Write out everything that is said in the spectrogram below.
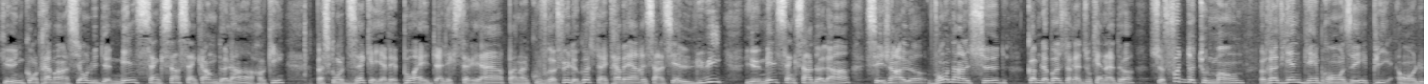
qui a eu une contravention, lui, de 1550 dollars, OK? Parce qu'on disait qu'il n'y avait pas à être à l'extérieur pendant le couvre-feu. Le gars, c'est un travailleur essentiel. Lui, il a eu 1500 dollars. Ces gens-là vont dans le sud, comme le boss de Radio-Canada, se foutent de tout le monde, reviennent bien bronzés, puis on lui-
